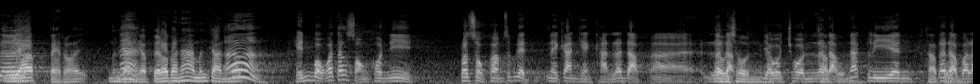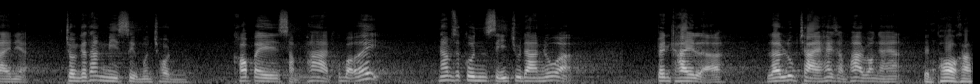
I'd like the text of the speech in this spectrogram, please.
เลย ระยะ800เหมือนกันน่ะครับ800พันห้าเหมือนกันครับ อ่าเห็นบอกว่าทั้งสองคนนี่ประสบความสำเร็จในการแข่งขันระดับอ่าระดับเยาวชนครับเยาวชน ครับระดับผมนักเรียน ครับระดับผมอะไรเนี่ยจนกระทั่งมีสื่อมวลชน เขาไปสัมภาษณ์เขาบอกเฮ้ยนามสกุลศรีจุดานุอะเป็นใครเหรอแล้วลูกชายให้สัมภาษณ์ว่าไงฮะ เป็นพ่อครับ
